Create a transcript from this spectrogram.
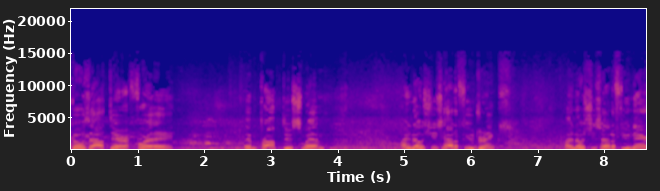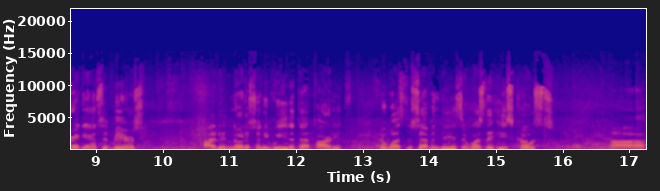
goes out there for a impromptu swim. I know she's had a few drinks. I know she's had a few Narragansett beers. I didn't notice any weed at that party. It was the 70s, it was the East Coast. Uh,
